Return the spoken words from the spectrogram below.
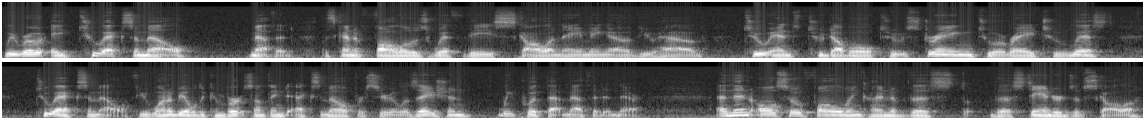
we wrote a toXML method. This kind of follows with the Scala naming of you have to int, to double, to string, to array, to list, to XML. If you want to be able to convert something to XML for serialization, we put that method in there. And then also following kind of the, st the standards of Scala.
